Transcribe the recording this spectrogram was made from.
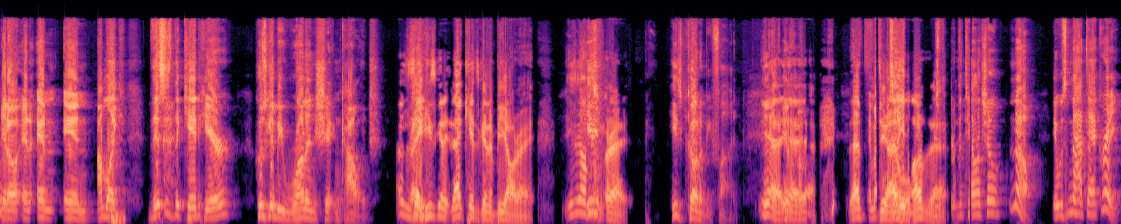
You know, and and and I'm like, this is the kid here who's gonna be running shit in college. I was gonna say he's gonna that kid's gonna be all right. He's gonna He's- be all right. He's gonna be fine. Yeah, You yeah, know? yeah. That's Am I dude. telling I love Was that. The talent show? No, it was not that great.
